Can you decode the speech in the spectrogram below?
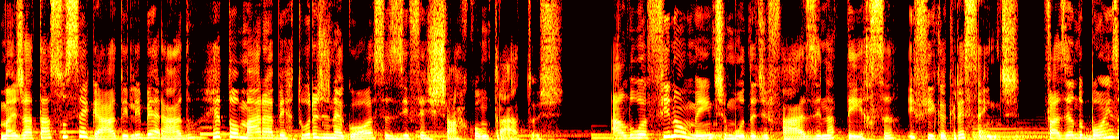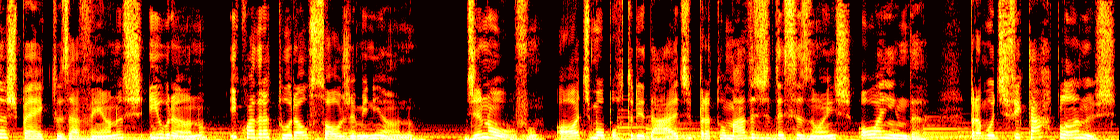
Mas já está sossegado e liberado retomar a abertura de negócios e fechar contratos. A lua finalmente muda de fase na terça e fica crescente, fazendo bons aspectos a Vênus e Urano e quadratura ao Sol geminiano. De novo, ótima oportunidade para tomada de decisões ou ainda para modificar planos,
